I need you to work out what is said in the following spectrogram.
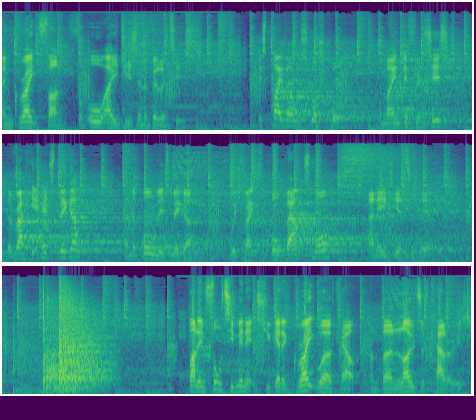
and great fun for all ages and abilities. It's played on a squash court. The main difference is the racket head's bigger and the ball is bigger, which makes the ball bounce more and easier to hit. But in 40 minutes you get a great workout and burn loads of calories.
